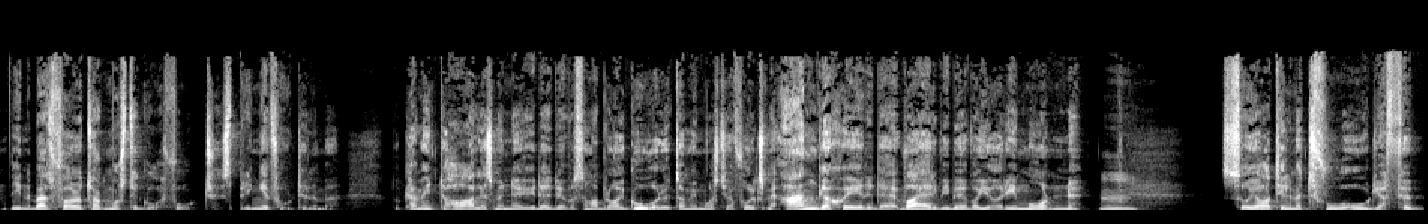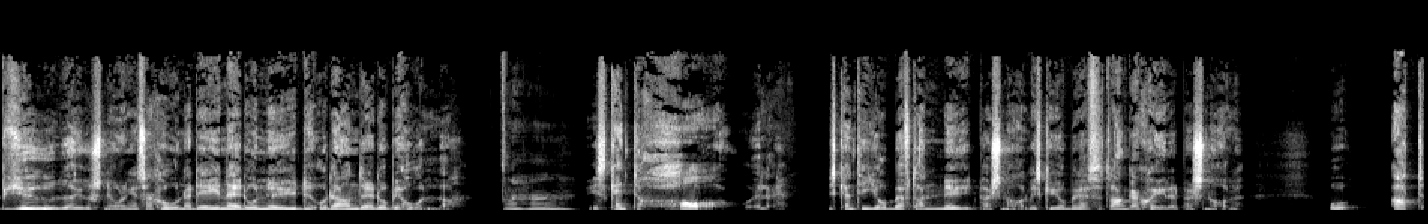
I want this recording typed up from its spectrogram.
Det innebär att företag måste gå fort, springer fort till och med. Då kan vi inte ha alla som är nöjda, det som var bra igår, utan vi måste ha folk som är engagerade. Vad är det vi behöver göra imorgon? Så jag har till och med två ord jag förbjuder just nu i organisationer. Det ena är då nöjd och det andra är då behålla. Vi ska inte ha, eller vi ska inte jobba efter nöjd personal, vi ska jobba efter engagerad personal. Och att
